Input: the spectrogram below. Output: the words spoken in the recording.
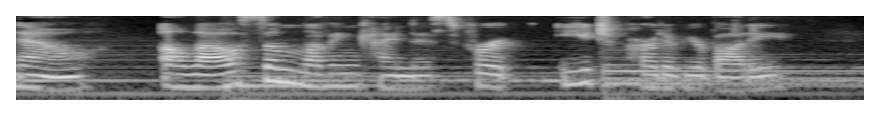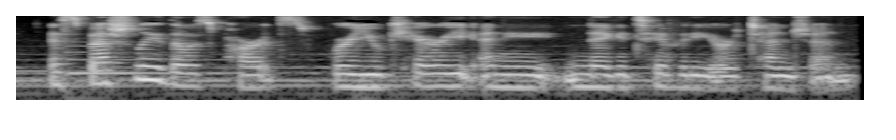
Now, allow some loving kindness for each part of your body, especially those parts where you carry any negativity or tension.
